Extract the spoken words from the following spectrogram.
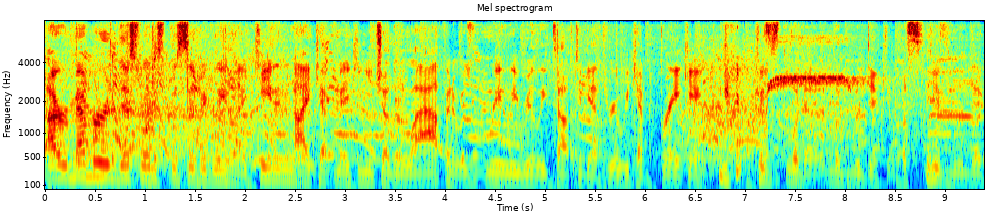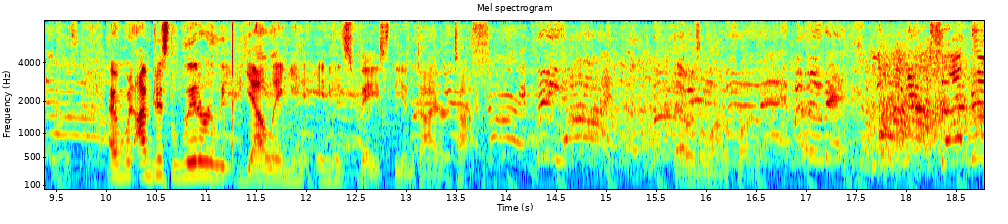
I remember this one specifically, like Kenan and I kept making each other laugh, and it was really, really tough to get through. We kept breaking because look at it, it looked ridiculous. He's ridiculous, and I'm just literally yelling in his face the entire time. That was a lot of fun. Move it. Come on now, son, move.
